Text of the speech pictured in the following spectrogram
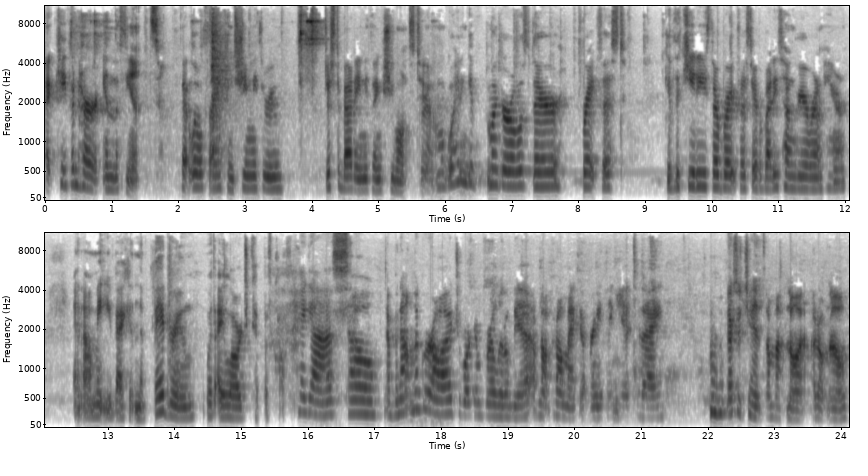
at keeping her in the fence. That little thing can shimmy through just about anything she wants to. I'm going to go ahead and give my girls their breakfast. Give the kitties their breakfast. Everybody's hungry around here. And I'll meet you back in the bedroom with a large cup of coffee. Hey guys, so I've been out in the garage working for a little bit. I've not put on makeup or anything yet today. There's a chance I might not. I don't know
